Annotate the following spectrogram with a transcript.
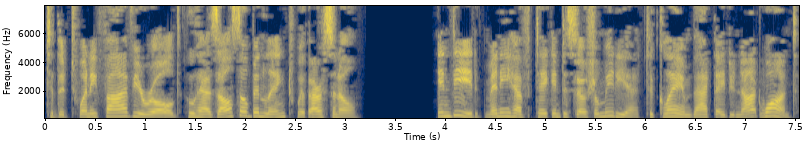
to the 25-year-old, who has also been linked with Arsenal. Indeed, many have taken to social media to claim that they do not want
